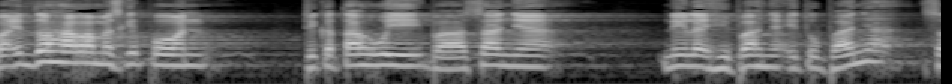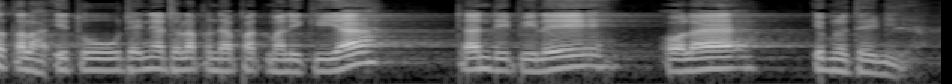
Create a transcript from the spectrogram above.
Wa idzohara meskipun diketahui bahasanya nilai hibahnya itu banyak setelah itu dan ini adalah pendapat Malikiyah dan dipilih oleh Ibnu Taimiyah.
